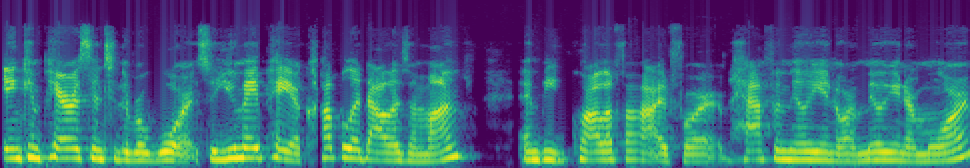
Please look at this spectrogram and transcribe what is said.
in comparison to the reward. So you may pay a couple of dollars a month and be qualified for half a million or a million or more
